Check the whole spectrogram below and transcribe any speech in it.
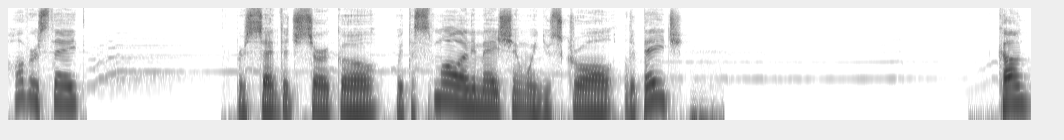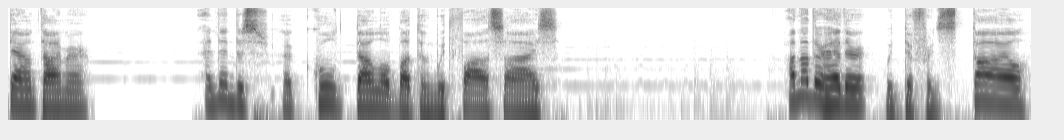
hover state. Percentage circle with a small animation when you scroll the page countdown timer, and then this uh, cool download button with file size. Another header with different style.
